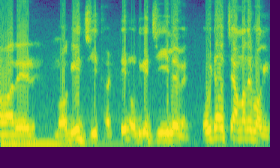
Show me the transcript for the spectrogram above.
আমাদের বগি জি থার্টিন ওদিকে জি ইলেভেন ওইটা হচ্ছে আমাদের বগি।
